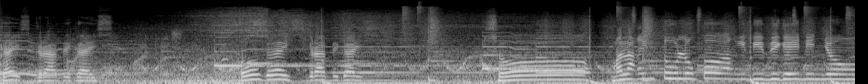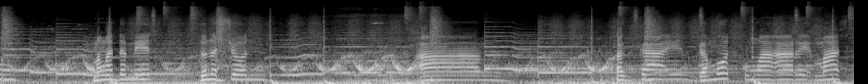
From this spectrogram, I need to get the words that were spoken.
Guys, grabe guys. Oh, guys, grabe guys. So, malaking tulong po ang ibibigay ninyong mga damit, donasyon, um, pagkain, gamot kung maaari, mask.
